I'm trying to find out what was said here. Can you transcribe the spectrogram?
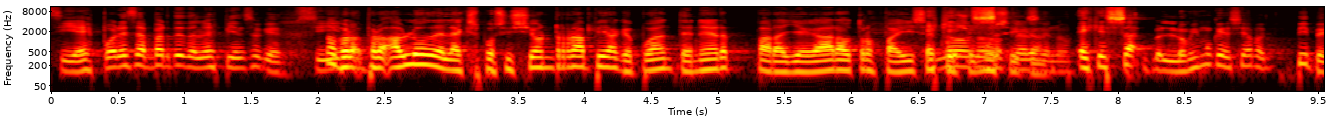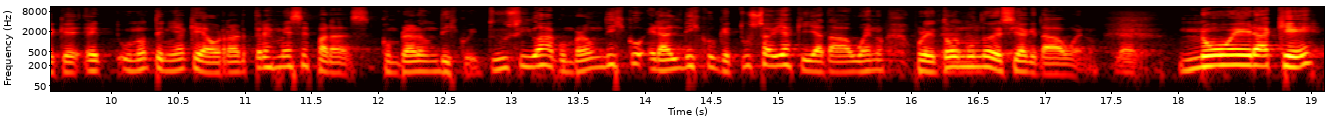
si es por esa parte, tal vez pienso que sí. no, pero, pero hablo de la exposición rápida que puedan tener para llegar a otros países Es que, con no, su no, música. claro que no. es que lo mismo que decía Pipe, que eh, uno tenía que ahorrar tres meses para comprar un disco. Y tú si ibas a comprar un disco, era el disco que tú sabías que ya estaba bueno, porque todo el mundo decía que estaba bueno. Claro. No era que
